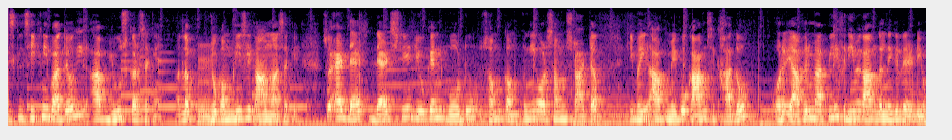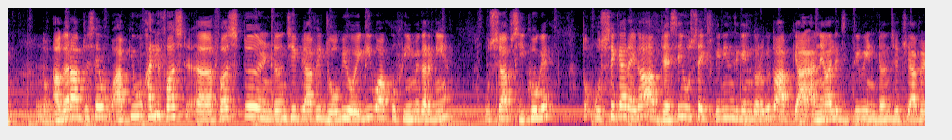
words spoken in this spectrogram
स्किल सीख नहीं पाते हो कि आप यूज़ कर सकें मतलब जो कंपनीज़ के काम आ सके so at that that stage you can go to some company और सम स्टार्टअप कि भाई आप मेरे को काम सिखा दो और या फिर मैं आपके लिए फ्री में काम करने के लिए रेडी हूँ तो हम्म। अगर आप जैसे आपकी वो खाली फ़र्स्ट फ़र्स्ट इंटर्नशिप या फिर जो भी होएगी वो आपको फ्री में करनी है। उससे आप सीखोगे। तो उससे क्या रहेगा आप जैसे ही उससे एक्सपीरियंस गेन करोगे तो आपके आने वाले जितनी भी इंटर्नशिप्स या फिर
